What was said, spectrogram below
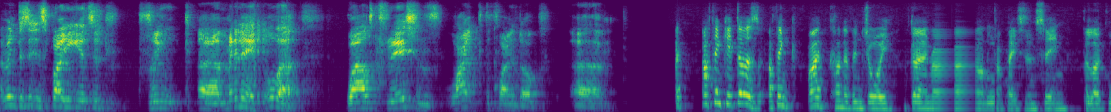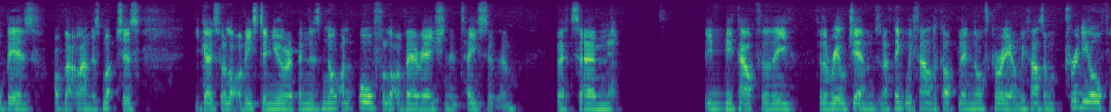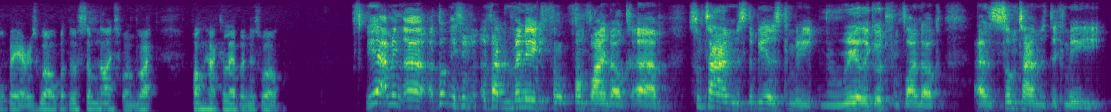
I mean, does it inspire you to drink uh, many other wild creations like the Flying Dog? Um, I, I think it does. I think I kind of enjoy going around all different places and seeing the local beers of that land as much as you go to a lot of Eastern Europe and there's not an awful lot of variation in taste of them, but um, Yeah. you need out for the for the real gems. And I think we found a couple in North Korea and we found some pretty awful beer as well, but there were some nice ones like Ponghak 11 as well. Yeah, I mean, uh, I don't know if you've, have had many from, from Flying Dog. Um, sometimes the beers can be really good from Flying Dog, and sometimes they can be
